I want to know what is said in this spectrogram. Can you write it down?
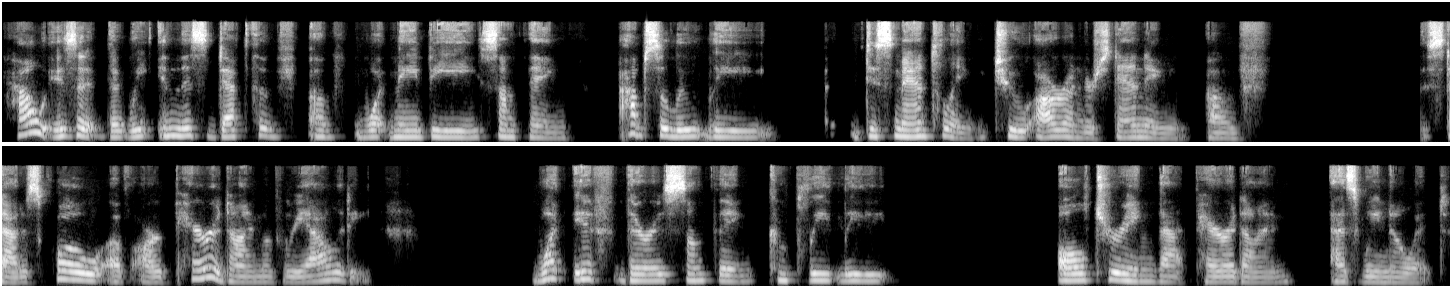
How is it that we, in this depth of, of what may be something absolutely dismantling to our understanding of the status quo, of our paradigm of reality. What if there is something completely altering that paradigm as we know it?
